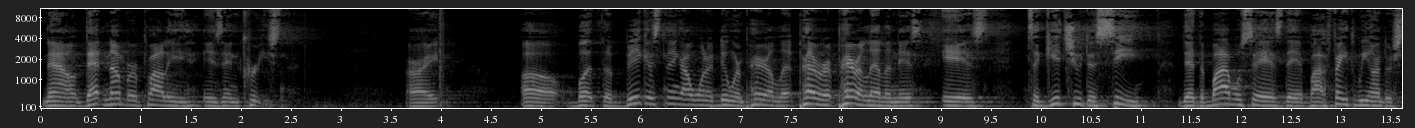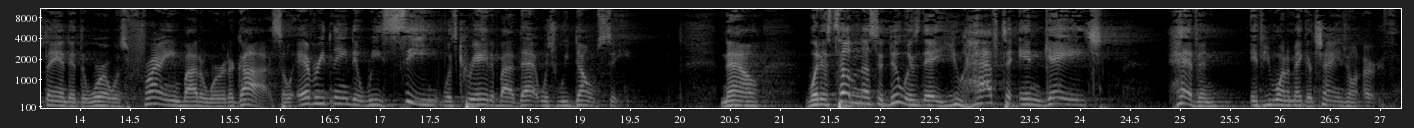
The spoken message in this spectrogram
Now, that number probably is increased. All right? Uh, but the biggest thing I want to do in parallel, para, paralleling this is to get you to see that the Bible says that by faith we understand that the world was framed by the word of God. So everything that we see was created by that which we don't see. Now, what it's telling us to do is that you have to engage heaven if you want to make a change on earth.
